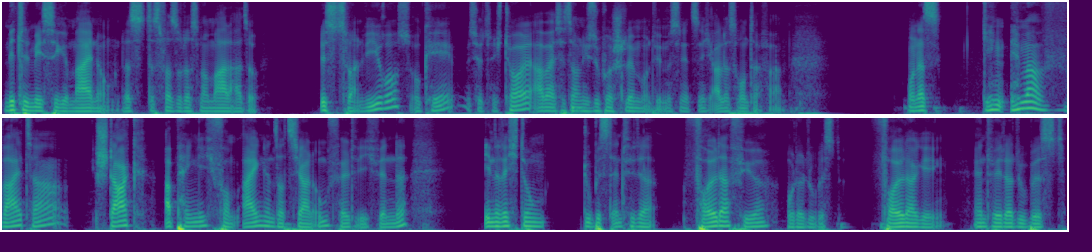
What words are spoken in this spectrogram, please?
mittelmäßige Meinung. Das, das war so das Normale. Also ist zwar ein Virus, okay, ist jetzt nicht toll, aber ist jetzt auch nicht super schlimm und wir müssen jetzt nicht alles runterfahren. Und das ging immer weiter, stark abhängig vom eigenen sozialen Umfeld, wie ich finde, in Richtung, du bist entweder voll dafür oder du bist voll dagegen. Entweder du bist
